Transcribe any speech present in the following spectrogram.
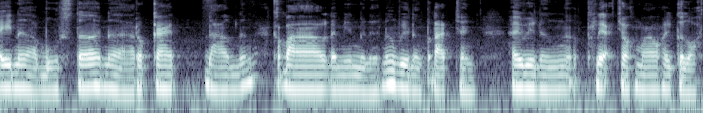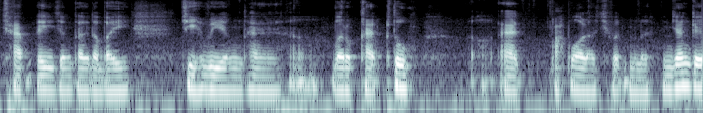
អីនៅអា booster នៅអា rocket ដើមហ្នឹងក្បាលដែលមានមនុស្សហ្នឹងវានឹងផ្ដាច់ចេញហើយវានឹងធ្លាក់ចុះមកហើយកលាស់ឆាត់អីចឹងទៅដើម្បី ជៀសវាងថាបើរកកាច់ផ្ទុះអាចប៉ះពាល់ដល់ជីវិតមនុស្សអញ្ចឹងគេ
